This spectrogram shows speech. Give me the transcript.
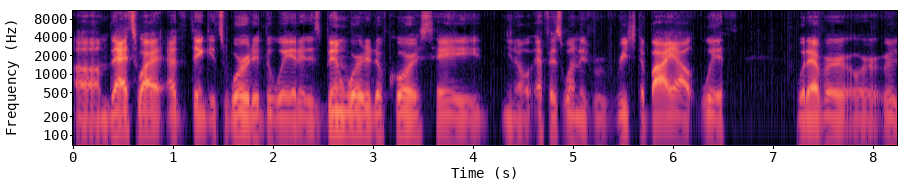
um, that's why I think it's worded the way that it has been worded, of course. Hey, you know, FS1 has reached a buyout with whatever, or, or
